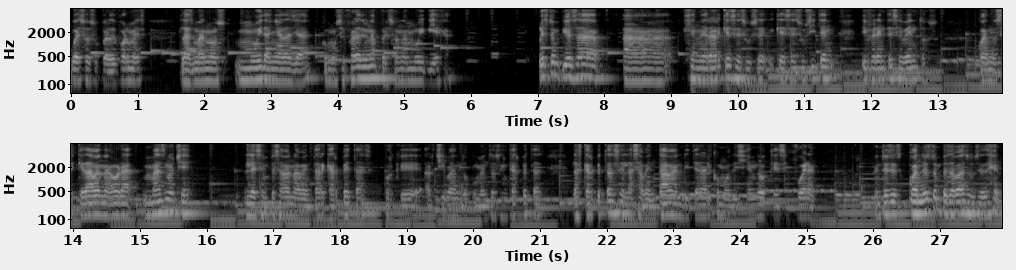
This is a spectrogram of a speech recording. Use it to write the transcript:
huesos súper deformes, las manos muy dañadas ya, como si fuera de una persona muy vieja. Esto empieza a generar que se, que se susciten diferentes eventos. Cuando se quedaban ahora más noche, les empezaban a aventar carpetas, porque archivan documentos en carpetas. Las carpetas se las aventaban literal como diciendo que se fueran. Entonces, cuando esto empezaba a suceder,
